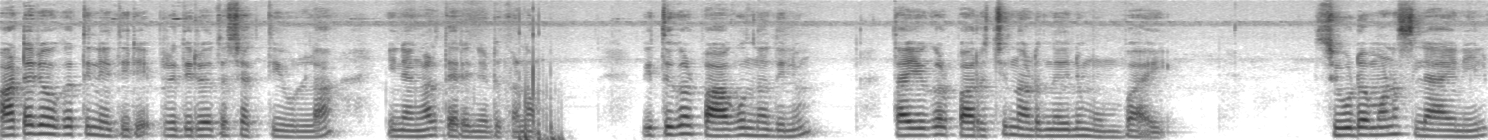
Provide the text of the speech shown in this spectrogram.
വാട്ടരോഗത്തിനെതിരെ പ്രതിരോധ ശക്തിയുള്ള ഇനങ്ങൾ തിരഞ്ഞെടുക്കണം. വിത്തുകൾ പാകുന്നതിനും തൈകൾ പറിച്ചു നടുന്നതിനു മുമ്പായി സ്യൂഡോമോണസ് ലായനിയിൽ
